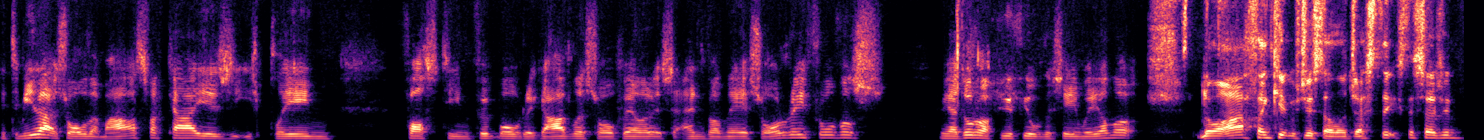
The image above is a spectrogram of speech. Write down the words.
And to me, that's all that matters for Kai, is he's playing first team football regardless of whether it's at Inverness or Raith Rovers. I mean, I don't know if you feel the same way or not. No, I think it was just a logistics decision.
